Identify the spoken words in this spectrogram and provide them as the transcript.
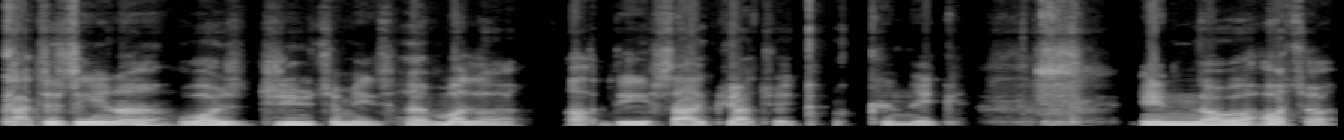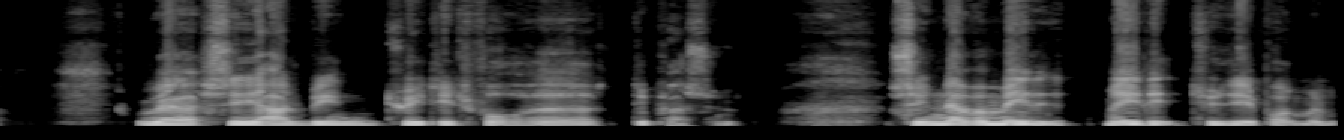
Katarzyna was due to meet her mother at the psychiatric clinic in Nowa where she had been treated for her depression. She never made it, made it to the appointment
